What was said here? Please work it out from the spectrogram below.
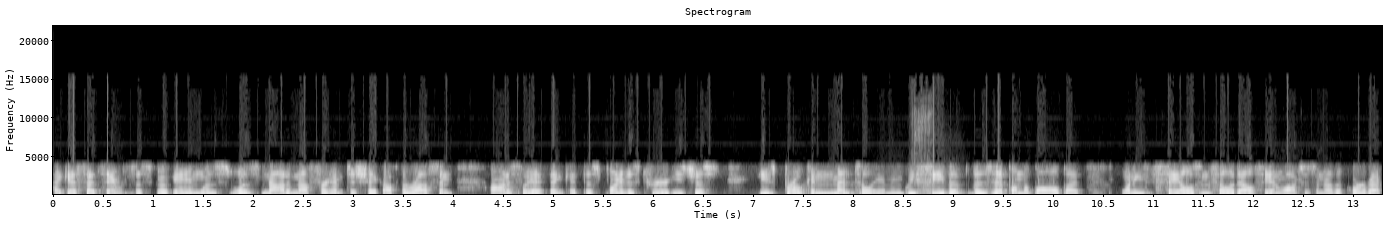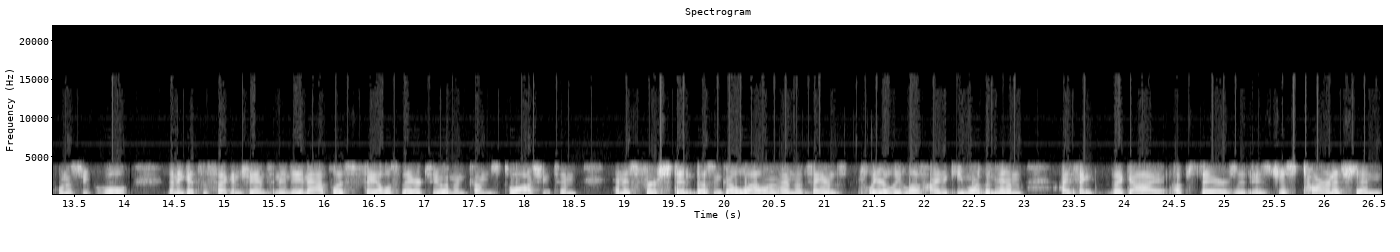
I guess that San Francisco game was was was not enough for him to shake off the rust. And honestly, I think at this point of his career, he's just he's broken mentally. I mean, we see the the zip on the ball, but when he fails in Philadelphia and watches another quarterback win a Super Bowl, then he gets a second chance in Indianapolis, fails there too, and then comes to Washington, and his first stint doesn't go well, and the fans clearly love Heinicke more than him. I think the guy upstairs is just tarnished, and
